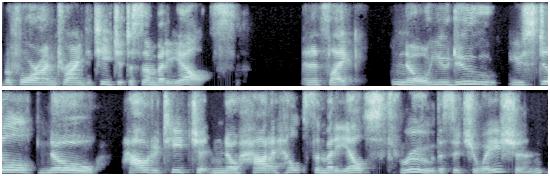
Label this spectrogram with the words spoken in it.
before I'm trying to teach it to somebody else. And it's like, no, you do, you still know how to teach it and know how to help somebody else through the situation,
